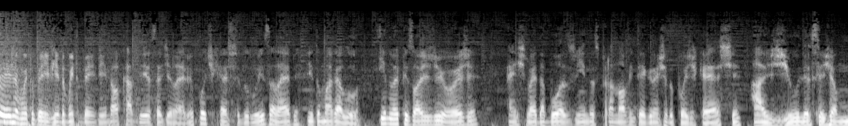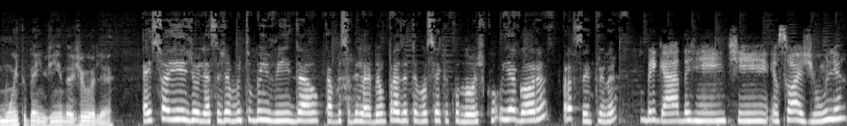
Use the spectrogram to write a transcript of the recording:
Seja muito bem-vindo, muito bem-vindo ao Cabeça de Leve, o podcast do Luiza Leve e do Magalu. E no episódio de hoje, a gente vai dar boas-vindas para a nova integrante do podcast, a Júlia. Seja muito bem-vinda, Júlia. É isso aí, Júlia. Seja muito bem-vinda ao Cabeça de Leve. É um prazer ter você aqui conosco. E agora, para sempre, né? Obrigada, gente. Eu sou a Júlia.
